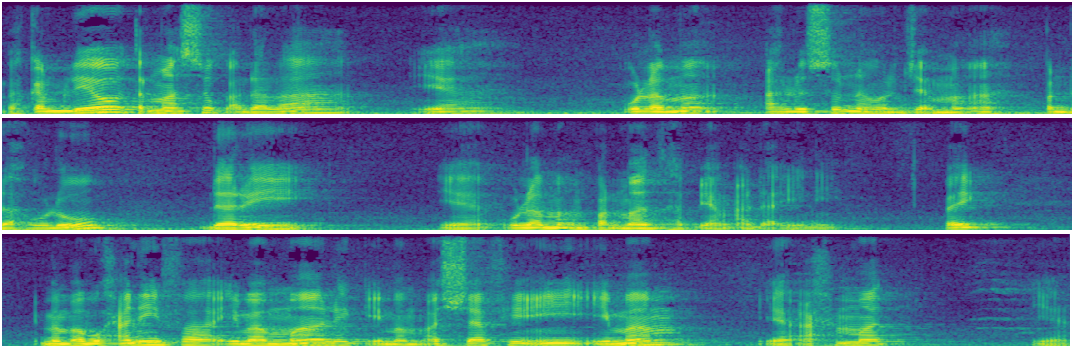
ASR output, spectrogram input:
Bahkan beliau termasuk adalah ya ulama ahlu sunnah wal jamaah pendahulu dari ya ulama empat madhab yang ada ini. Baik Imam Abu Hanifah, Imam Malik, Imam Ash-Syafi'i, Imam ya Ahmad ya.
